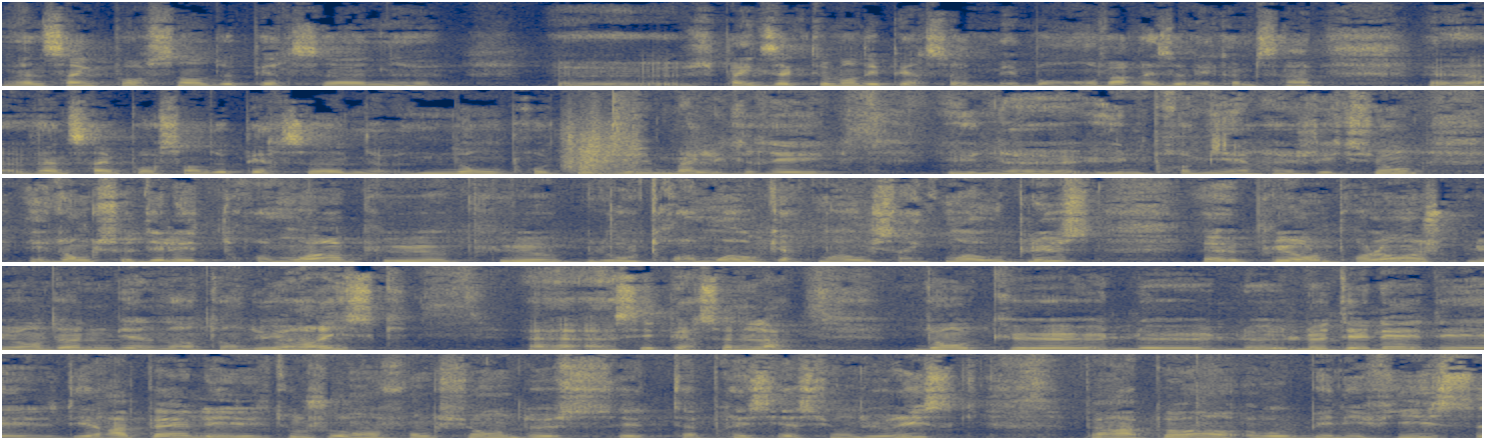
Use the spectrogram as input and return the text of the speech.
25% euh, de personnes, euh, c'est pas exactement des personnes, mais bon, on va raisonner comme ça, 25% de personnes non protégées malgré une, une, première injection. Et donc ce délai de trois mois, plus, plus, ou trois mois, ou quatre mois, ou cinq mois, ou plus, plus on le prolonge, plus on donne bien entendu un risque à, ces personnes-là. Donc euh, le, le, le, délai des, des, rappels est toujours en fonction de cette appréciation du risque par rapport aux bénéfices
